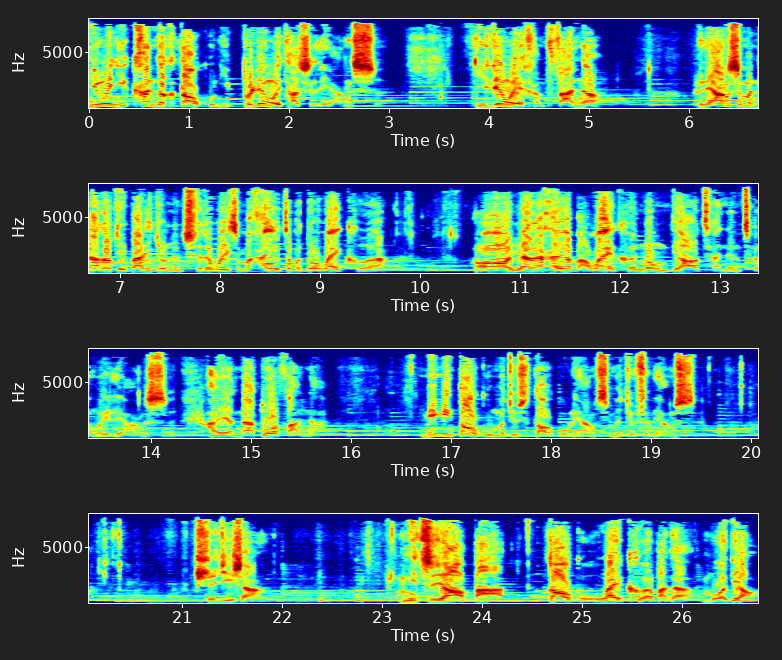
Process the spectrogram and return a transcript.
因为你看到的稻谷，你不认为它是粮食，你认为很烦呢？粮食嘛，拿到嘴巴里就能吃的，为什么还有这么多外壳啊？哦，原来还要把外壳弄掉才能成为粮食，哎呀，那多烦呐！明明稻谷嘛就是稻谷，粮食嘛就是粮食。实际上，你只要把稻谷外壳把它磨掉，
